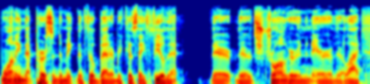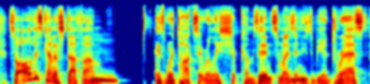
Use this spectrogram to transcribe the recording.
wanting that person to make them feel better because they feel that they're they're stronger in an area of their life. So all this kind of stuff um is where toxic relationship comes in. Sometimes it needs to be addressed.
